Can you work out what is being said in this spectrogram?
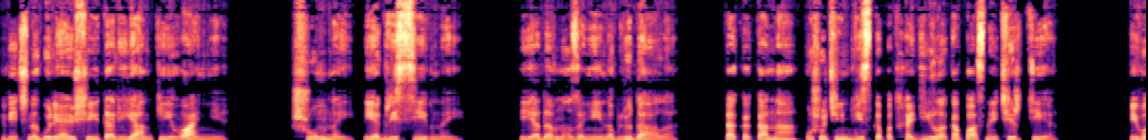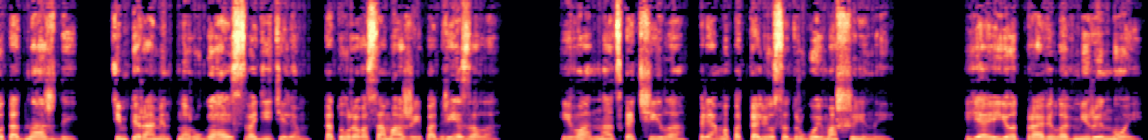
вечно гуляющей итальянке Иванне, шумной и агрессивной. Я давно за ней наблюдала, так как она уж очень близко подходила к опасной черте. И вот однажды, темпераментно ругаясь с водителем, которого сама же и подрезала, Иванна отскочила прямо под колеса другой машины. Я ее отправила в мир иной.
